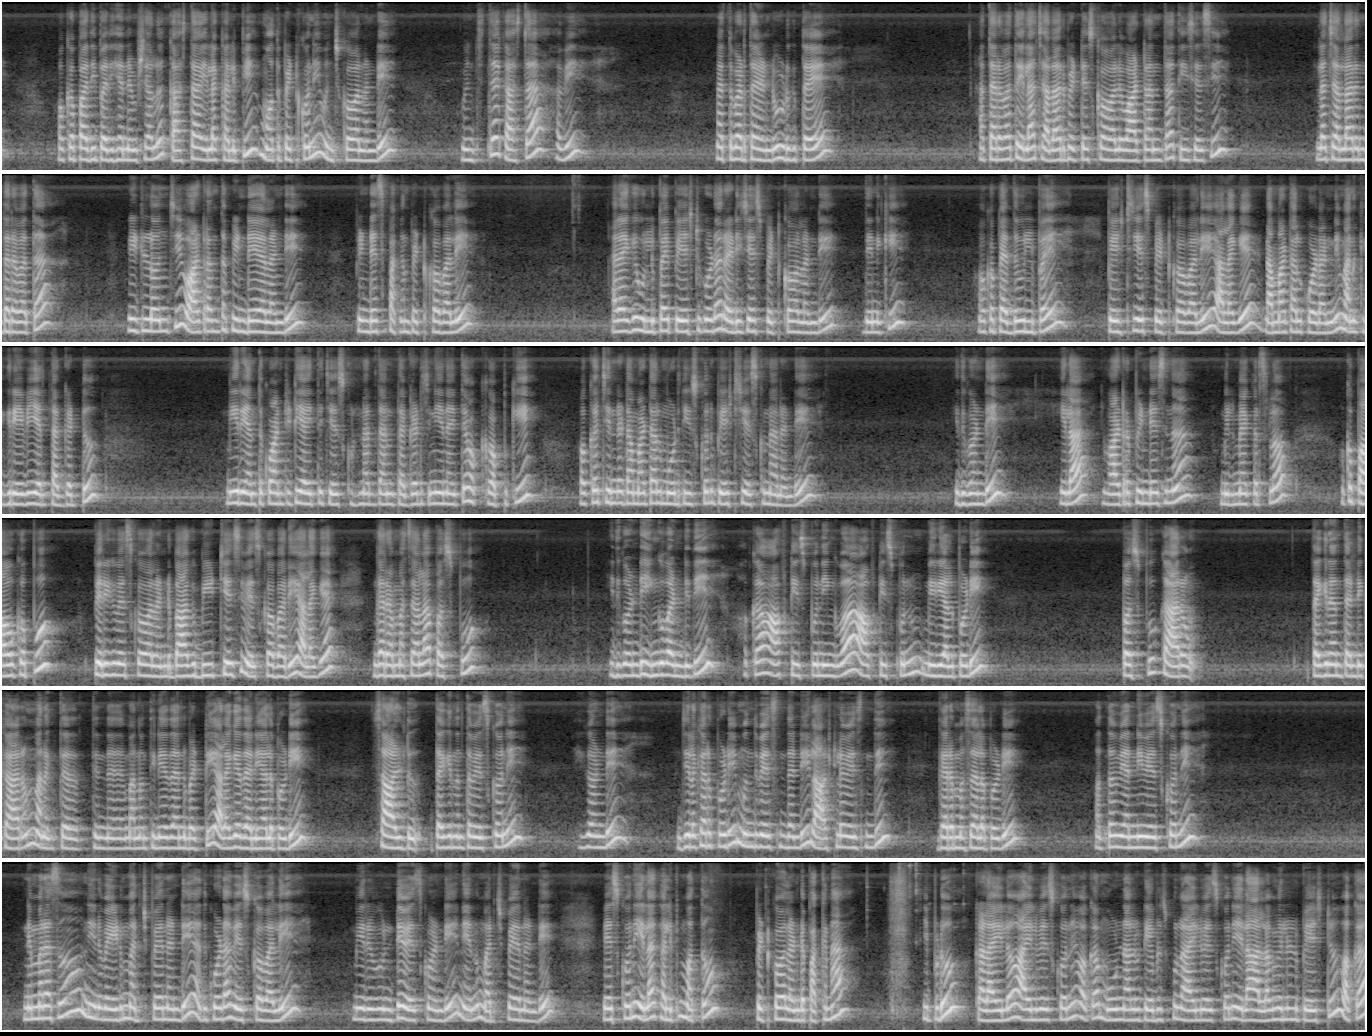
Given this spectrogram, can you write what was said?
ఒక పది పదిహేను నిమిషాలు కాస్త ఇలా కలిపి మూత పెట్టుకొని ఉంచుకోవాలండి. ఉంచితే కాస్త అవి మెత్తబడతాయండి ఉడుకుతాయి. ఆ తర్వాత ఇలా చల్లారి పెట్టేసుకోవాలి వాటర్ అంతా తీసేసి. ఇలా చల్లారిన తర్వాత వీటిలోంచి వాటర్ అంతా పిండేయాలండి. పిండేసి పక్కన పెట్టుకోవాలి. అలాగే ఉల్లిపాయ పేస్ట్ కూడా రెడీ చేసి పెట్టుకోవాలండి. దీనికి ఒక పెద్ద ఉల్లిపాయ పేస్ట్ చేసి పెట్టుకోవాలి. అలాగే టమాటాలు కూడా అండి. మనకి గ్రేవీ ఎంత తగ్గట్టు. మీరు ఎంత క్వాంటిటీ అయితే చేసుకుంటున్నారు దానికి తగ్గట్టు నేనైతే ఒక కప్పుకి ఒక చిన్న టమాటాలు మూడు తీసుకొని పేస్ట్ చేసుకున్నానండి. ఇదిగోండి. ఇలా వాటర్ పిండేసిన మిల్ మేకర్స్లో ఒక పావు కప్పు పెరుగు వేసుకోవాలండి. బాగా బీట్ చేసి వేసుకోవాలి. అలాగే గరం మసాలా పసుపు. ఇదిగోండి ఇంగువ అండి ఇది. ఒక హాఫ్ టీ స్పూన్ ఇంగువ హాఫ్ టీ స్పూన్ మిరియాల పొడి పసుపు కారం. తగినంత అండి కారం. మనకు తినే మనం తినేదాన్ని బట్టి అలాగే ధనియాల పొడి సాల్ట్ తగినంత వేసుకొని ఇగోండి జీలకర్ర పొడి ముందు వేసిందండి. లాస్ట్లో వేసింది గరం మసాలా పొడి. మొత్తం ఇవన్నీ వేసుకొని నిమ్మరసం నేను వేయడం మర్చిపోయానండి. అది కూడా వేసుకోవాలి. మీరు ఉంటే వేసుకోండి. నేను మర్చిపోయానండి. వేసుకొని ఇలా కలిపి మొత్తం పెట్టుకోవాలండి పక్కన. ఇప్పుడు కళాయిలో ఆయిల్ వేసుకొని ఒక మూడు నాలుగు టేబుల్ స్పూన్ ఆయిల్ వేసుకొని ఇలా అల్లం వెల్లుల్లి పేస్ట్ ఒక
